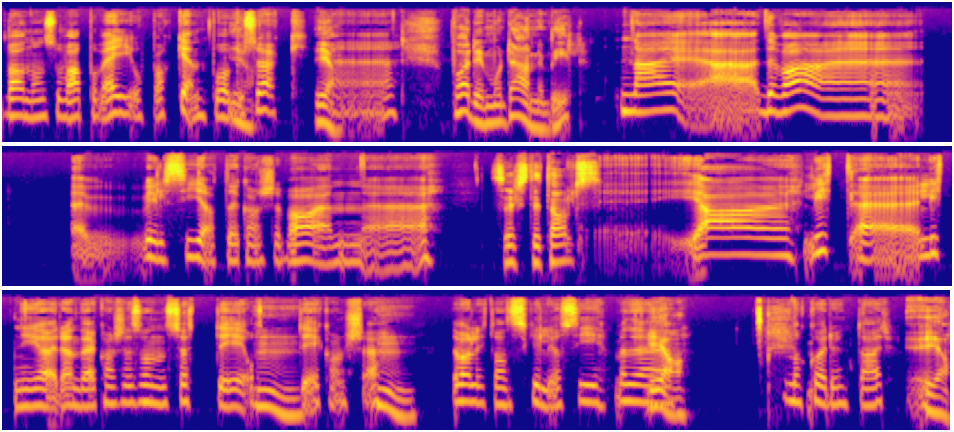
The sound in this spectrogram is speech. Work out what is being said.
var noen som var på vei opp bakken på besøk. Ja. ja. Var det en moderne bil? nei, eh, det var eh, Jeg vil si at det kanskje var en eh, 60-talls? Ja, litt, eh, litt nyere enn det. Kanskje sånn 70-80, kanskje. Mm. Det var litt vanskelig å si, men det er Ja. noe rundt der. Ja.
